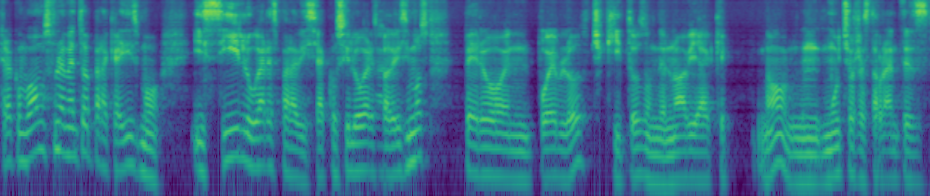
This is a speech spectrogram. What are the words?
Era como vamos a un evento de paracaidismo y sí lugares para paradisíacos y lugares padrísimos, pero en pueblos chiquitos donde no había que ¿no? Muchos restaurantes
